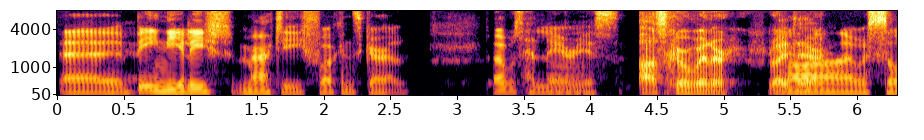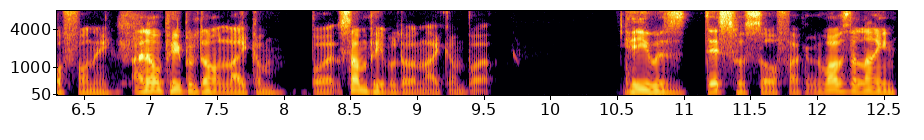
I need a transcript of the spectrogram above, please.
Uh, Being the elite, Marty fucking Scurll. That was hilarious. Oscar winner right there. Oh, that was so funny. I know people don't like him, but some people don't like him, but He was. This was so fucking. What was the line?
